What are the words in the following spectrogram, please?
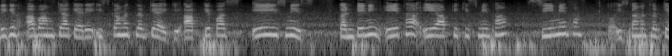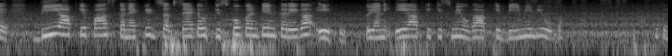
लेकिन अब हम क्या कह रहे हैं? इसका मतलब क्या है कि आपके पास ए इसमें कंटेनिंग ए था ए आपके किसमें था? सी में था तो इसका मतलब क्या है? बी आपके पास कनेक्टेड सबसेट और किसको कंटेन करेगा? ए को। तो यानी ए आपके किसमें होगा? आपके बी में भी होगा। ठीक है?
